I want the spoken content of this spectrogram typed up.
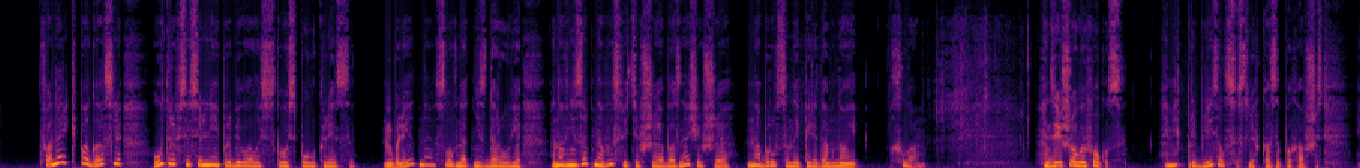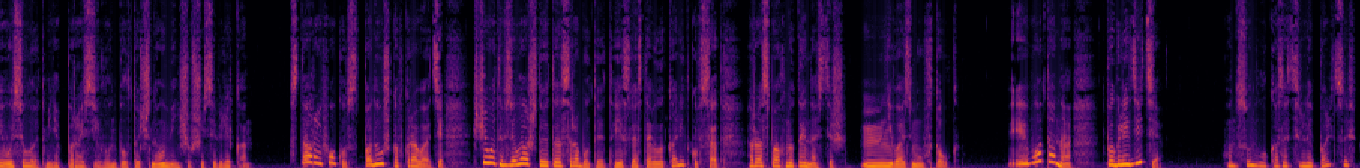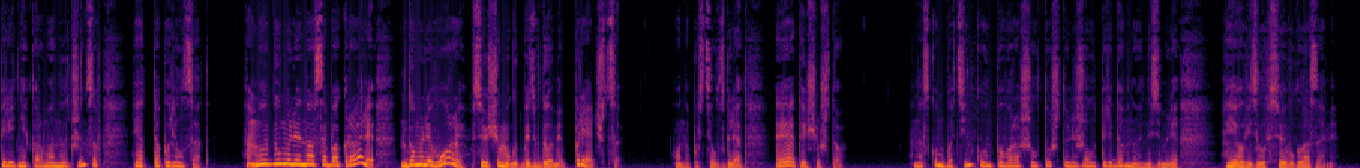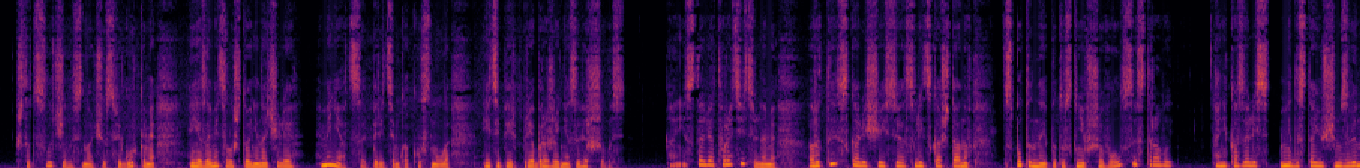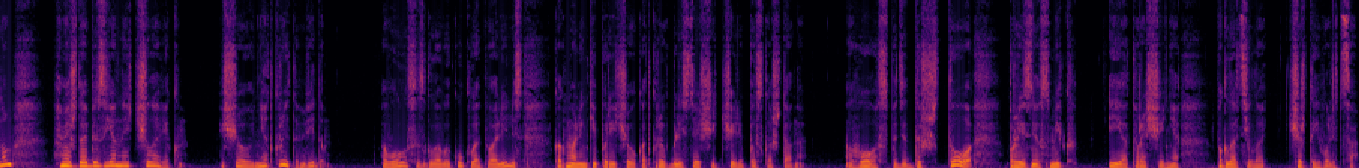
Фонарики погасли, утро все сильнее пробивалось сквозь полок леса. Бледное, словно от нездоровья, оно внезапно высветившее и обозначившее набросанный передо мной хлам. «Дешевый фокус». Миг приблизился, слегка запыхавшись. Его силуэт меня поразил, он был точно уменьшившийся великан. «Старый фокус, подушка в кровати. С чего ты взяла, что это сработает, если оставила калитку в сад, распахнутой настежь? Не возьму в толк. И вот она, поглядите. Он сунул указательные пальцы в передние карманы джинсов и оттопырил зад. Мы думали, нас обокрали, думали, воры все еще могут быть в доме, прячутся. Он опустил взгляд. Это еще что? Носком ботинка он поворошил то, что лежало передо мной на земле. Я увидела все его глазами. Что-то случилось ночью с фигурками. Я заметила, что они начали меняться перед тем, как уснула, и теперь преображение завершилось. Они стали отвратительными, рты, скалящиеся с лиц каштанов, спутанные потускневшие волосы с травы. Они казались недостающим звеном между обезьяной и человеком, еще не открытым видом. Волосы с головы куклы отвалились, как маленький паричок, открыв блестящий череп из каштана. «Господи, да что!» — произнес Мик, и отвращение поглотило черты его лица.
